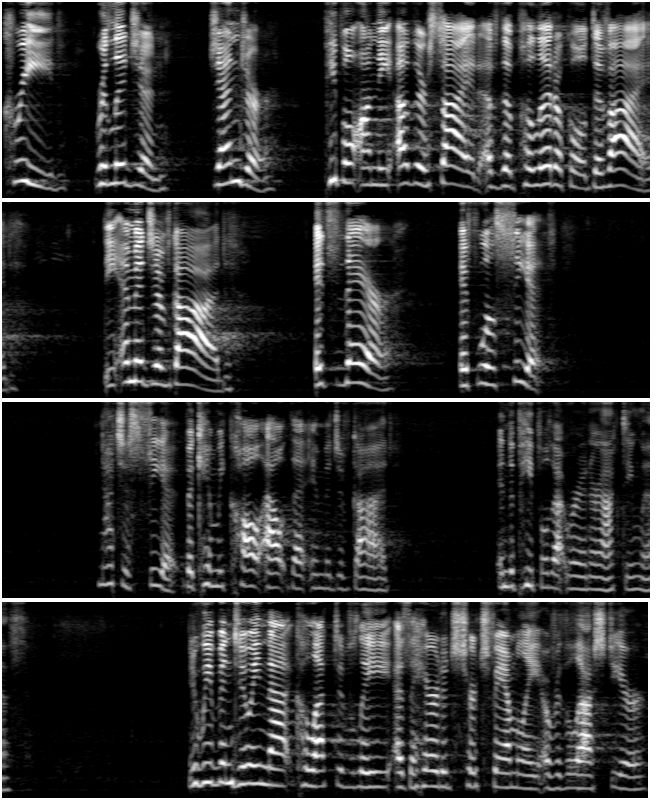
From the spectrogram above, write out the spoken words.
creed, religion, gender, people on the other side of the political divide. The image of God, it's there if we'll see it not just see it, but can we call out that image of God in the people that we're interacting with? You know, we've been doing that collectively as a Heritage Church family over the last year.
